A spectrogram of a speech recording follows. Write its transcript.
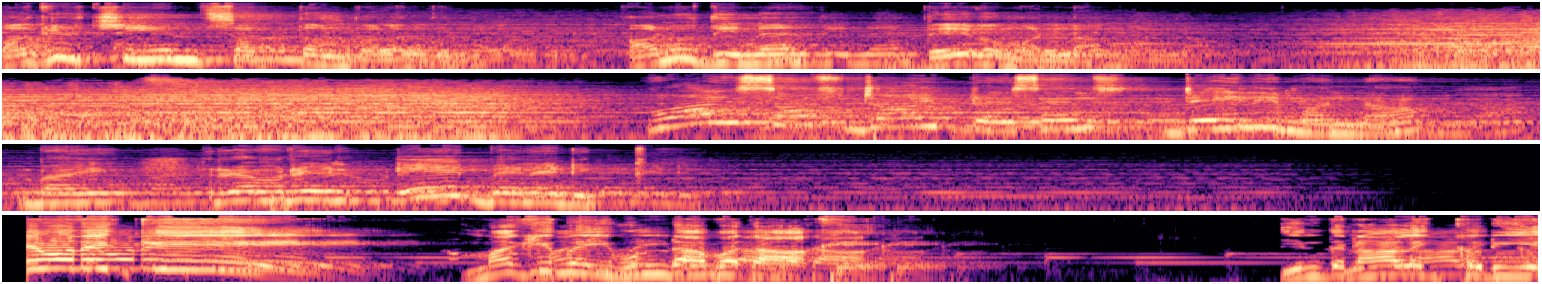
மகிழ்ச்சியின் சத்தம் வழங்கும் அனுதின தேவமல்லா of Joy presents Daily Manna by Reverend A. Benedict. தேவனுக்கு மகிமை உண்டாவதாக இந்த நாளைக்குரிய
